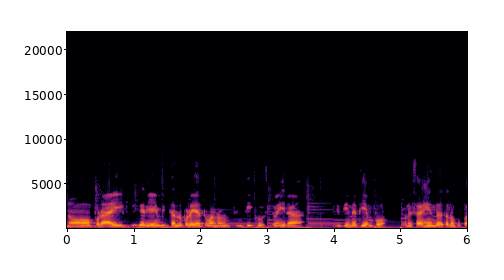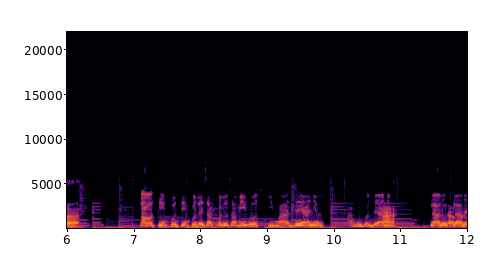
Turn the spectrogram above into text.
No, por ahí quería invitarlo por allá a tomarnos un tintico. Usted me dirá si tiene tiempo con esa agenda tan ocupada. No, tiempo, tiempo le saco a los amigos y más de años, amigos de años. claro, claro.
